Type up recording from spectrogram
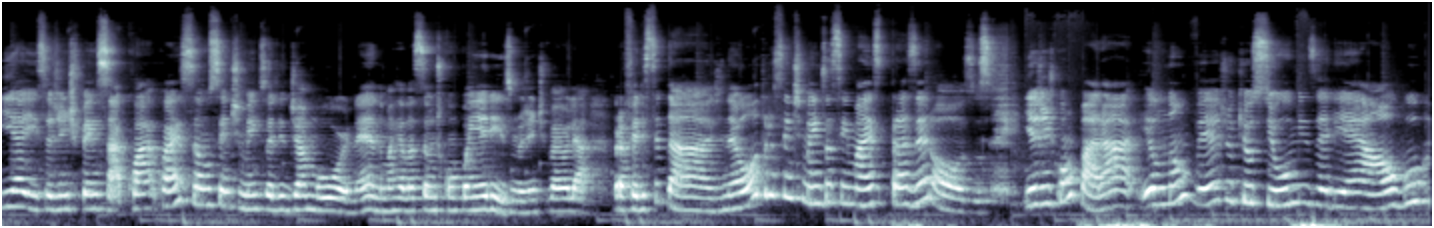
e aí se a gente pensar quais são os sentimentos ali de amor amor, né, numa relação de companheirismo, a gente vai olhar para felicidade, né, outros sentimentos assim mais prazerosos. E a gente comparar, eu não vejo que o ciúmes ele é algo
